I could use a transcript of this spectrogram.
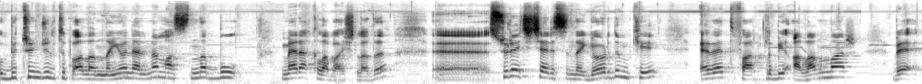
bütüncül tıp alanına yönelmem aslında bu merakla başladı. Ee, süreç içerisinde gördüm ki evet farklı bir alan var ve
